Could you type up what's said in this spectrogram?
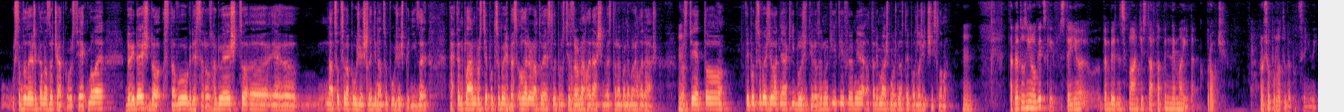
už jsem to tady říkal na začátku, prostě jakmile dojdeš do stavu, kdy se rozhoduješ, co, eh, je, na co třeba použiješ lidi, na co použiješ peníze, tak ten plán prostě potřebuješ bez ohledu na to, jestli prostě zrovna hledáš investora nebo nehledáš. Hmm. Prostě je to, ty potřebuješ dělat nějaký důležitý rozhodnutí v té firmě a tady máš možnost je podložit číslama. Hmm. Takhle to zní logicky. Stejně ten business plán ti startupy nemají, tak proč? Proč ho podle tebe podceňují?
